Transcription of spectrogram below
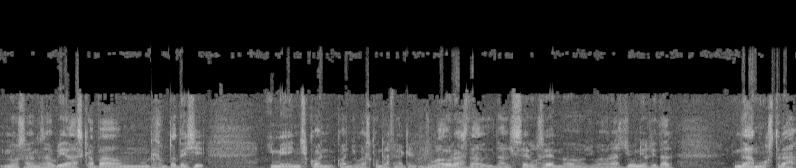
no se'ns hauria d'escapar un resultat així i menys quan, quan jugues contra final, jugadores del, del 0-7, no? jugadores júniors i tal, hem de demostrar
